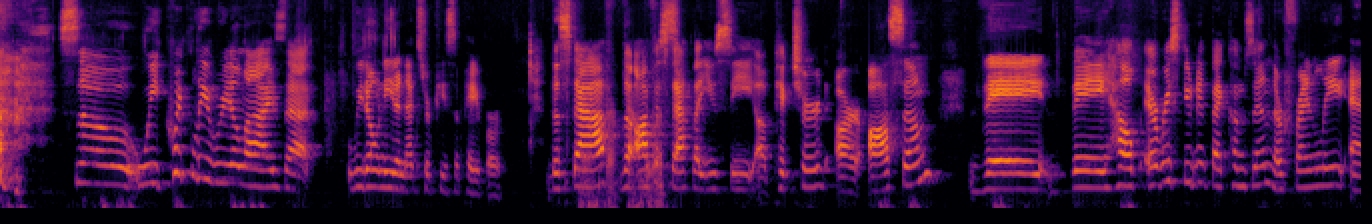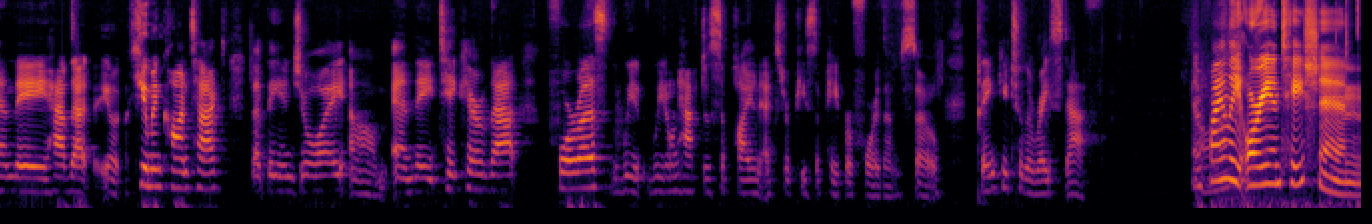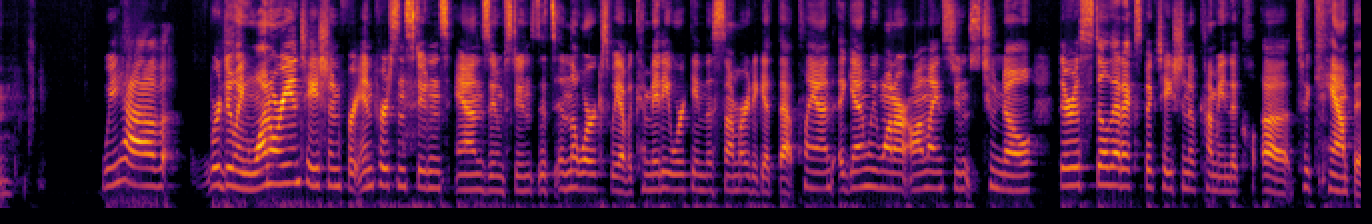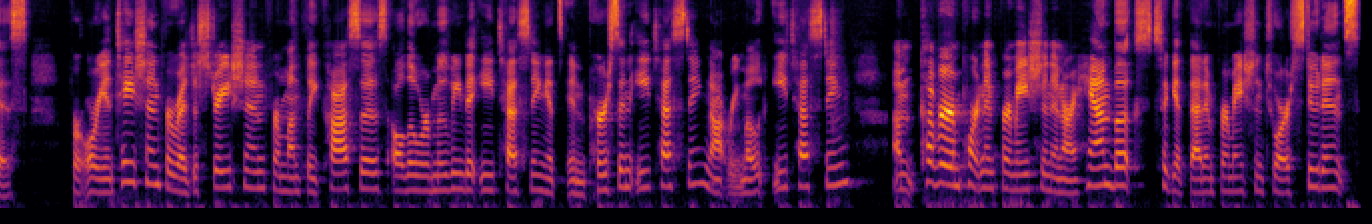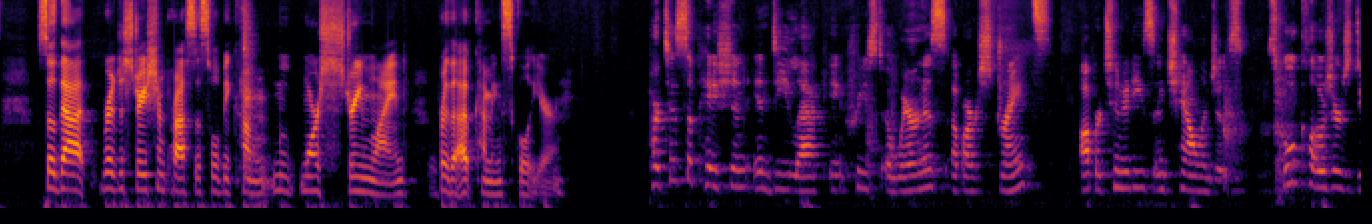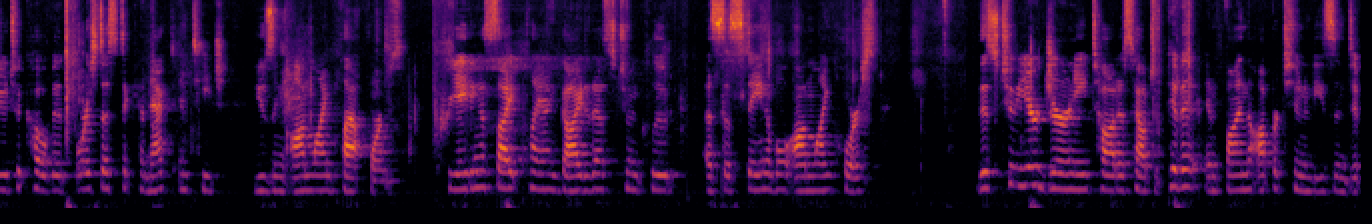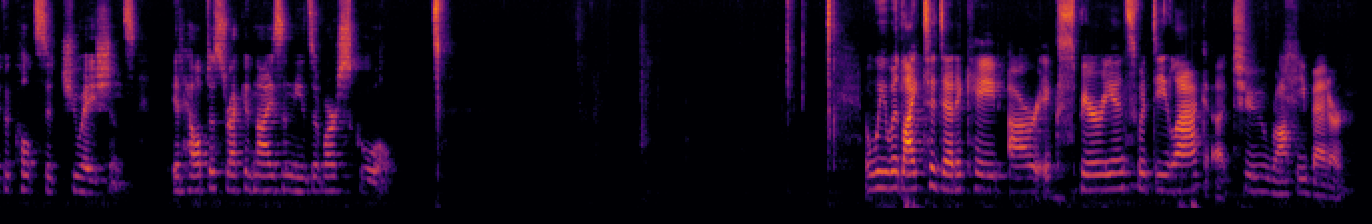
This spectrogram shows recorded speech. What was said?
so we quickly realized that we don't need an extra piece of paper. The staff, the office staff that you see uh, pictured are awesome. They they help every student that comes in. They're friendly and they have that you know, human contact that they enjoy, um, and they take care of that for us. We we don't have to supply an extra piece of paper for them. So thank you to the Ray staff. And finally, orientation. We have, we're doing one orientation for in-person students and Zoom students. It's in the works. We have a committee working this summer to get that planned. Again, we want our online students to know there is still that expectation of coming to, uh, to campus for orientation, for registration, for monthly CASAs. Although we're moving to e-testing, it's in-person e-testing, not remote e-testing. Um, cover important information in our handbooks to get that information to our students so that registration process will become more streamlined for the upcoming school year. Participation in DLAC increased awareness of our strengths, opportunities, and challenges. School closures due to COVID forced us to connect and teach using online platforms. Creating a site plan guided us to include a sustainable online course. This two-year journey taught us how to pivot and find the opportunities in difficult situations. It helped us recognize the needs of our school. We would like to dedicate our experience with DLAC uh, to Rocky Better.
